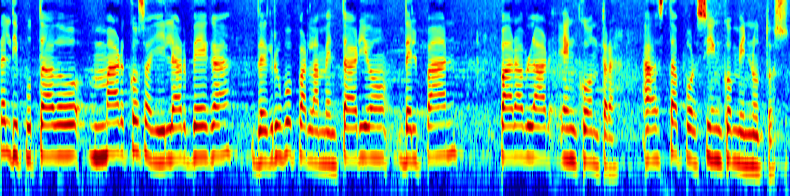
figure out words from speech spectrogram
El diputado Marcos Aguilar Vega, del Grupo Parlamentario del PAN, para hablar en contra, hasta por cinco minutos.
